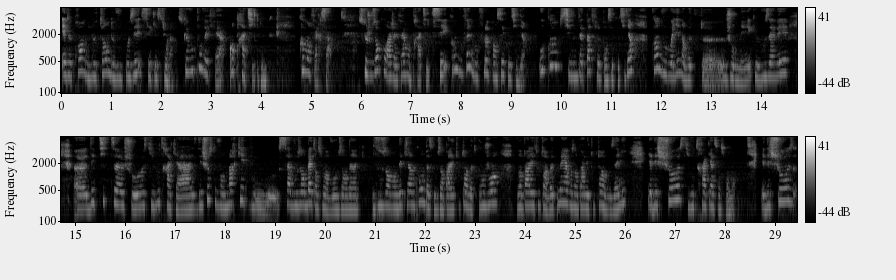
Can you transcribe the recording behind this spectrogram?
et de prendre le temps de vous poser ces questions-là. Ce que vous pouvez faire en pratique, donc comment faire ça? Ce que je vous encourage à faire en pratique, c'est quand vous faites vos flots de pensée quotidiens, ou quand, si vous ne faites pas de flot de pensée quotidien, quand vous voyez dans votre euh, journée que vous avez euh, des petites euh, choses qui vous tracassent, des choses que vous remarquez que ça vous embête en ce moment, vous en, vous en rendez bien compte parce que vous en parlez tout le temps à votre conjoint, vous en parlez tout le temps à votre mère, vous en parlez tout le temps à vos amis. Il y a des choses qui vous tracassent en ce moment. Il y a des choses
